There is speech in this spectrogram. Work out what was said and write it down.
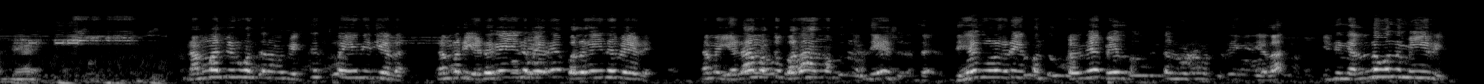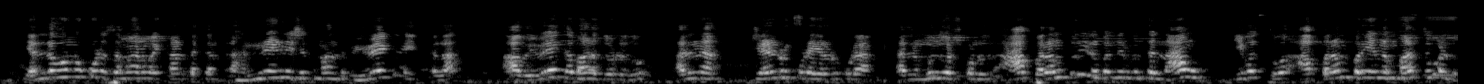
ಅನ್ಯಾಯ ನಮ್ಮಲ್ಲಿರುವಂತ ನಮ್ಮ ವ್ಯಕ್ತಿತ್ವ ಏನಿದೆಯಲ್ಲ, ನಮ್ಮಲ್ಲಿ ಎಡಗೈನ ಬೇರೆ, ಬಲಗೈನ ಬೇರೆ. ನಮ್ಮ ಎಡ ಮತ್ತು ಬಲ ಅನ್ನುವಂಥದ್ದು ದೇಶ ದೇಹದೊಳಗಡೆ ಇರುವಂತವುಗಳನ್ನೇ ಭೇದಭಾವದಿಂದ ನೋಡಿರುವಂಥದ್ದು ಏನಿದೆಯಲ್ಲ ಇದನ್ನೆಲ್ಲವನ್ನು ಮೀರಿ, ಎಲ್ಲವನ್ನೂ ಕೂಡ ಸಮಾನವಾಗಿ ಕಾಣ್ತಕ್ಕಂಥ ಹನ್ನೆರಡನೇ ಶತಮಾನದ ವಿವೇಕ ಇತ್ತಲ್ಲ, ಆ ವಿವೇಕ ಬಹಳ ದೊಡ್ಡದು. ಅದನ್ನ ಶರಣರು ಕೂಡ, ಎಲ್ಲರೂ ಕೂಡ ಅದನ್ನ ಮುಂದುವರಿಸಿಕೊಂಡು ಆ ಪರಂಪರೆಯಲ್ಲಿ ಬಂದಿರುವಂತ ನಾವು ಇವತ್ತು ಆ ಪರಂಪರೆಯನ್ನು ಮರೆತುಕೊಂಡು,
